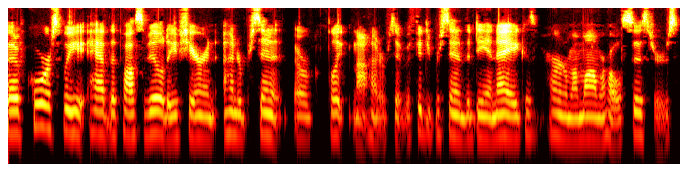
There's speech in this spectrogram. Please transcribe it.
but of course, we have the possibility of sharing 100% or complete, not 100%, but 50% of the DNA because her and my mom are whole sisters.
